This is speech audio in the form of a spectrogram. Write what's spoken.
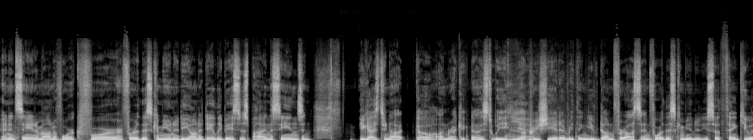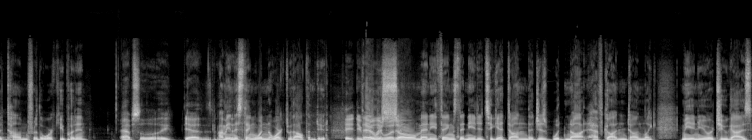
an insane amount of work for for this community on a daily basis behind the scenes. And you guys do not go unrecognized. We Yeah. appreciate everything you've done for us and for this community. So thank you a ton for the work you put in. Absolutely. Yeah. I mean, this thing wouldn't have worked without them, dude. it, it there really were so many things that needed to get done that just would not have gotten done. Like me and you are two guys.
